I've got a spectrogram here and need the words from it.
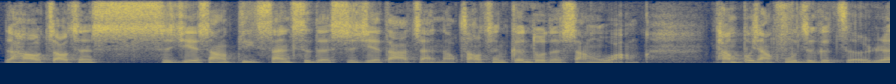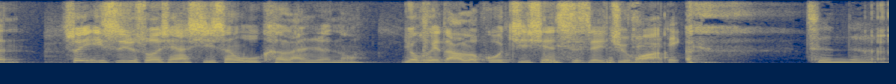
然后造成世界上第三次的世界大战哦，造成更多的伤亡，他们不想负这个责任，所以意思就是说，现在牺牲乌克兰人哦，又回到了国际现实这句话。真的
